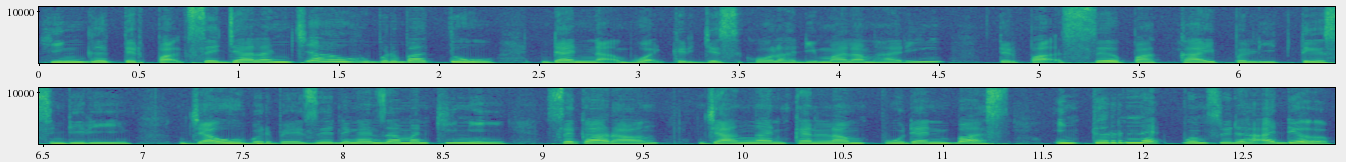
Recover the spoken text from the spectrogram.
hingga terpaksa jalan jauh berbatu dan nak buat kerja sekolah di malam hari terpaksa pakai pelita sendiri. Jauh berbeza dengan zaman kini. Sekarang jangankan lampu dan bas, internet pun sudah ada.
